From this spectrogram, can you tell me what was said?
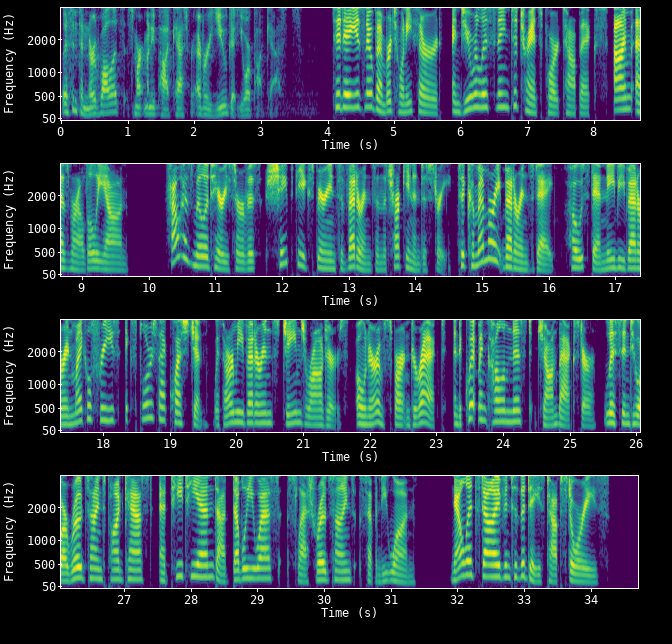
Listen to NerdWallet's Smart Money Podcast wherever you get your podcasts. Today is November 23rd, and you are listening to Transport Topics. I'm Esmeralda Leon. How has military service shaped the experience of veterans in the trucking industry? To commemorate Veterans Day, host and Navy veteran Michael Freeze explores that question with Army veterans James Rogers, owner of Spartan Direct, and equipment columnist John Baxter. Listen to our Road Signs podcast at ttn.ws slash roadsigns71. Now let's dive into the day's top stories.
